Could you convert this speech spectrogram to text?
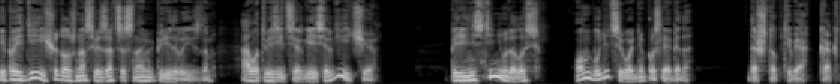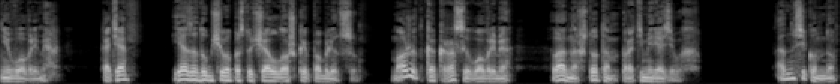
И, по идее, еще должна связаться с нами перед выездом. А вот визит Сергея Сергеевича перенести не удалось. Он будет сегодня после обеда. Да чтоб тебя, как не вовремя. Хотя я задумчиво постучал ложкой по блюдцу. Может, как раз и вовремя. Ладно, что там про Тимирязевых? Одну секунду.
